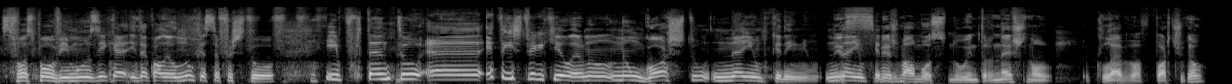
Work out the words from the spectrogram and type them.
Se fosse para ouvir música e da qual ele nunca se afastou. E, portanto, eh, é triste ver aquilo. Eu não, não gosto nem um bocadinho. Nem um Esse bocadinho. mesmo almoço no International Club of Portugal,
